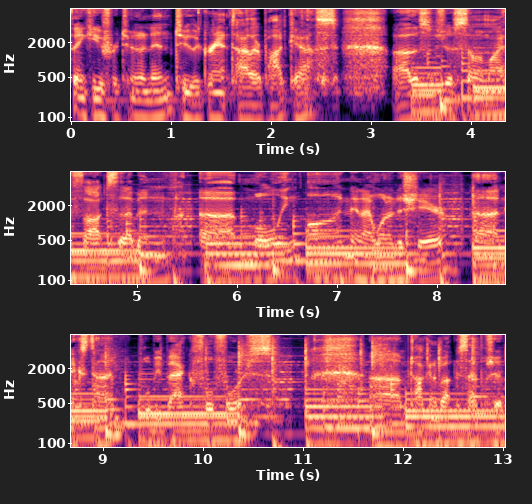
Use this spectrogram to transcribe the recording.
Thank you for tuning in to the Grant Tyler podcast. Uh, this was just some of my thoughts that I've been uh, mulling on and I wanted to share. Uh, next time, we'll be back full force um, talking about discipleship.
